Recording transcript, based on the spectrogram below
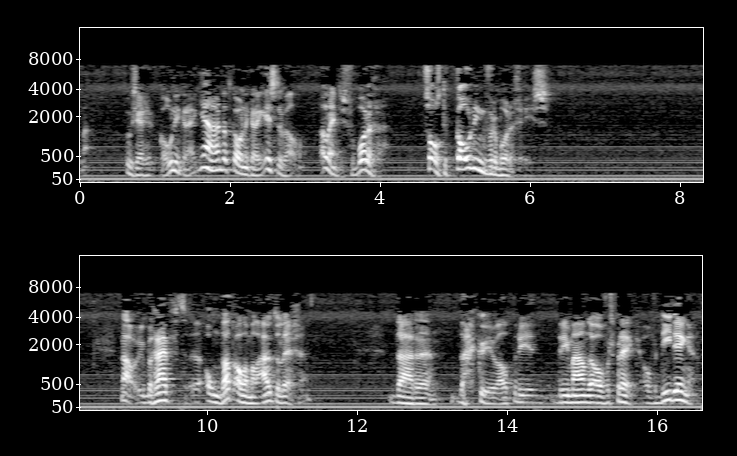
Maar, hoe zeg je koninkrijk? Ja, dat koninkrijk is er wel, alleen het is verborgen. Zoals de koning verborgen is. Nou, u begrijpt, uh, om dat allemaal uit te leggen, daar, uh, daar kun je wel drie, drie maanden over spreken. Over die dingen.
